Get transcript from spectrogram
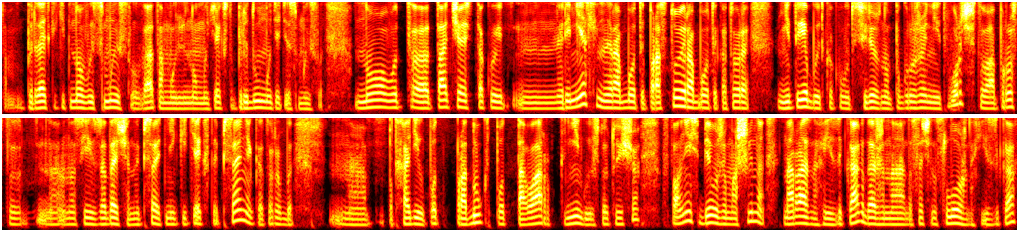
там, придать какие-то новые смыслы, да, тому или иному тексту, придумать эти смыслы. Но вот э, та часть такой э, ремесленной работы, простой работы, которая не требует какого-то серьезного погружения и творчества, а просто у нас есть задача написать некий текст описания, который бы а, подходил под продукт, под товар, книгу и что-то еще, вполне себе уже машина на разных языках, даже на достаточно сложных языках,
